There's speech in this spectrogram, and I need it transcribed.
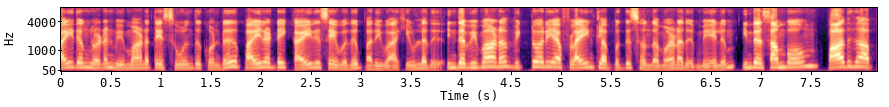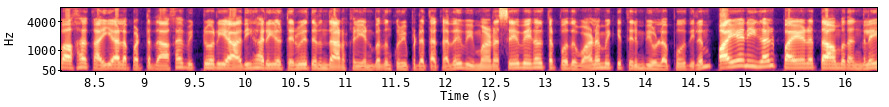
ஆயுதங்களுடன் விமானத்தை சூழ்ந்து கொண்டு பைலட்டை கைது செய்வது பதிவாகியுள்ளது. இந்த விமானம் விக்டோரியா பிளைங் கிளப்புக்கு சொந்தமானது. மேலும் இந்த சம்பவம் பாதுகாப்பாக கையாளப்பட்டதாக விக்டோரியா அதிகாரிகள் தெரிவித்திருந்தார்கள் என்பதும் குறிப்பிடத்தக்கது. விமான சேவைகள் தற்போது வழமைக்கு திரும்பியுள்ள போதிலும் பயணிகள் பயண தாமதங்களை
